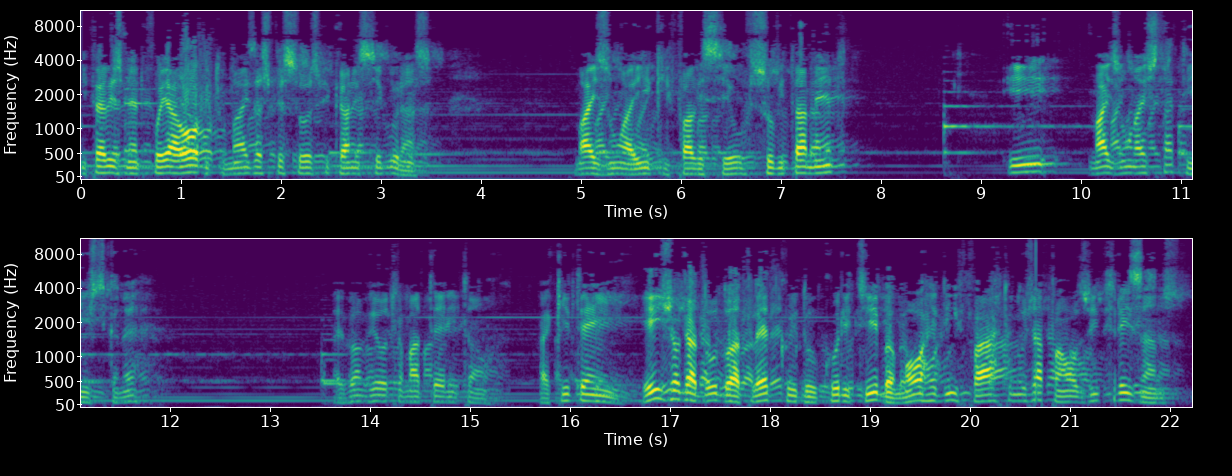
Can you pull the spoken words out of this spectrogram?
Infelizmente foi a óbito, mas as pessoas ficaram em segurança. Mais um aí que faleceu subitamente e mais um na estatística, né? Aí vamos ver outra matéria então. Aqui tem ex-jogador do Atlético e do Curitiba morre de infarto no Japão aos 23 anos.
